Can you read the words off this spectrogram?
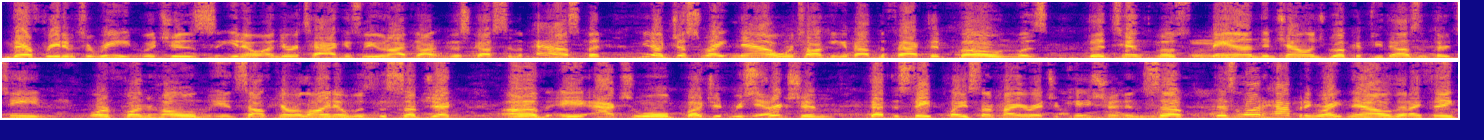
their freedom to read, which is, you know, under attack, as you and I have discussed in the past. But, you know, just right now, we're talking about the fact that Bone was the 10th most mm. banned and challenged book of 2013, or Fun Home in South Carolina was the subject of a actual budget restriction yeah. that the state placed on higher education. And so there's a lot happening right now that I think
